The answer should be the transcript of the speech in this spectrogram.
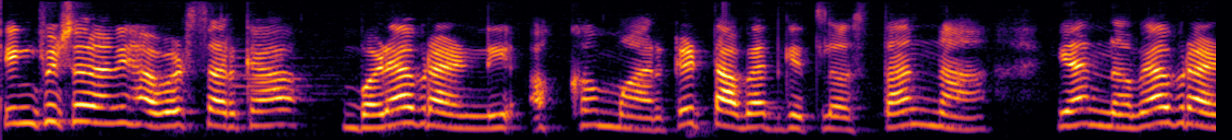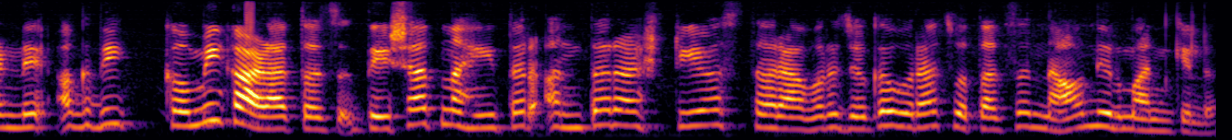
किंगफिशर आणि हॅवर्ड सारख्या बड्या ब्रँडनी अख्खं मार्केट ताब्यात घेतलं असताना या नव्या ब्रँडने अगदी कमी काळातच देशात नाही तर आंतरराष्ट्रीय स्तरावर जगभरात स्वतःचं नाव निर्माण केलं.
